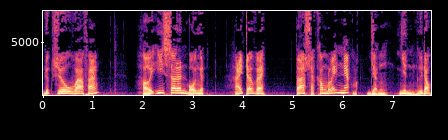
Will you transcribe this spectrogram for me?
Đức rêu va phán, hỡi Israel bội nghịch, hãy trở về, ta sẽ không lấy nét mặt giận nhìn ngươi đâu,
